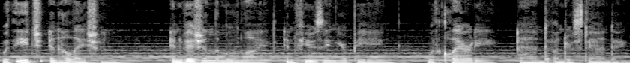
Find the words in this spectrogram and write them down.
With each inhalation, envision the moonlight infusing your being with clarity and understanding.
